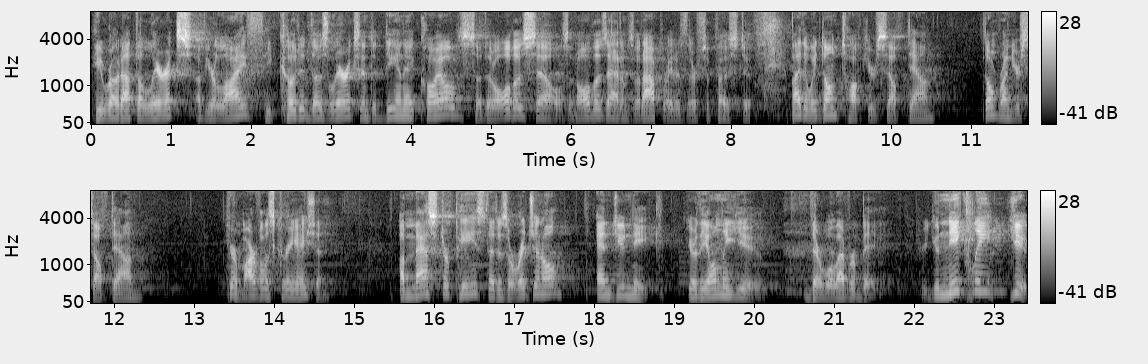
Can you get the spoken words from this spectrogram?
He wrote out the lyrics of your life, He coded those lyrics into DNA coils so that all those cells and all those atoms would operate as they're supposed to. By the way, don't talk yourself down, don't run yourself down. You're a marvelous creation, a masterpiece that is original and unique. You're the only you there will ever be uniquely you.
